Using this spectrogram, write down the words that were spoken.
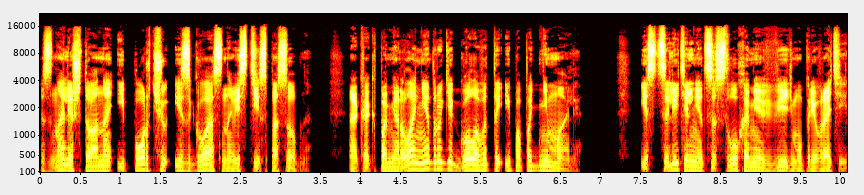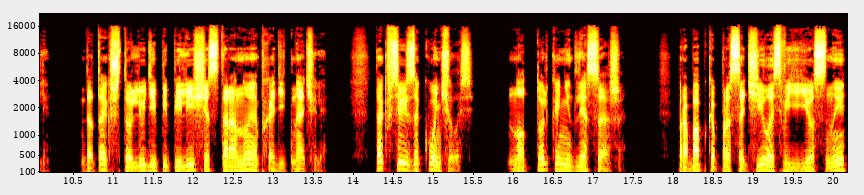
Знали, что она и порчу из глаз навести способна. А как померла, недруги головы-то и поподнимали. Исцелительницы слухами в ведьму превратили. Да так, что люди пепелище стороной обходить начали. Так все и закончилось. Но только не для Саши. Прабабка просочилась в ее сны,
